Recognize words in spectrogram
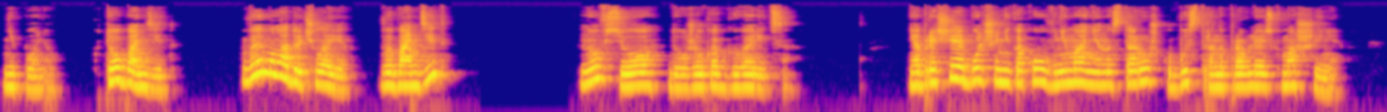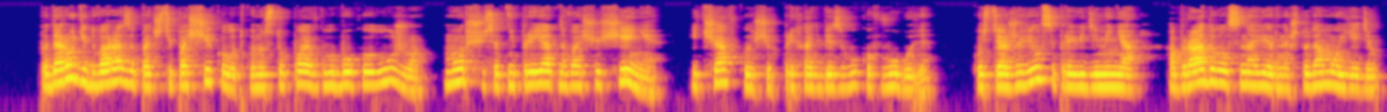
«Не понял. Кто бандит?» «Вы, молодой человек, вы бандит?» «Ну все», — дожил, как говорится. Не обращая больше никакого внимания на старушку, быстро направляюсь к машине. По дороге два раза почти по щиколотку, наступая в глубокую лужу, морщусь от неприятного ощущения и чавкающих при ходьбе звуков в обуви. Костя оживился при виде меня, обрадовался, наверное, что домой едем,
